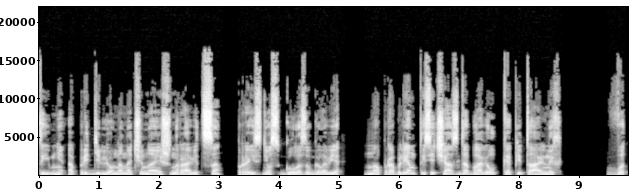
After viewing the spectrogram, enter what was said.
ты мне определенно начинаешь нравиться», – произнес голос в голове. «Но проблем ты сейчас добавил капитальных». «Вот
